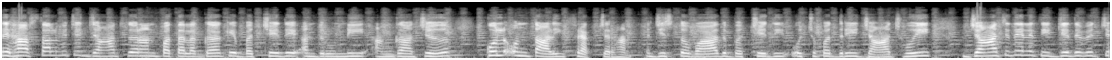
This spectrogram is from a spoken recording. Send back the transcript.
ਤੇ ਹਸਪਤਾਲ ਵਿੱਚ ਜਾਂਚ ਦੌਰਾਨ ਪਤਾ ਲੱਗਾ ਕਿ ਬੱਚੇ ਦੇ ਅੰਦਰੂਨੀ ਅੰਗਾਂ 'ਚ ਕੁੱਲ 39 ਫ੍ਰੈਕਚਰ ਹਨ, ਜਿਸ ਤੋਂ ਬਾਅਦ ਬੱਚੇ ਦੀ ਉੱਚ ਪੱਧਰੀ ਜਾਂਚ ਹੋਈ। ਜਾਂਚ ਦੇ ਨਤੀਜੇ ਦੇ ਵਿੱਚ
